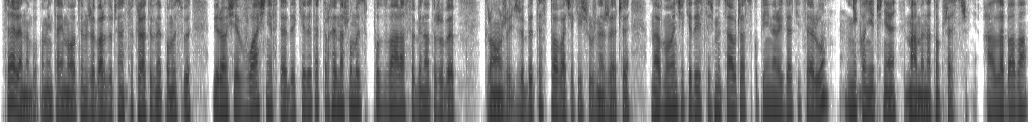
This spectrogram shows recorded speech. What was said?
cele, no bo pamiętajmy o tym, że bardzo często kreatywne pomysły biorą się właśnie wtedy, kiedy tak trochę nasz umysł pozwala sobie na to, żeby krążyć, żeby testować jakieś różne rzeczy. No a w momencie, kiedy jesteśmy cały czas skupieni na realizacji celu, niekoniecznie mamy na to przestrzeń. A zabawa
